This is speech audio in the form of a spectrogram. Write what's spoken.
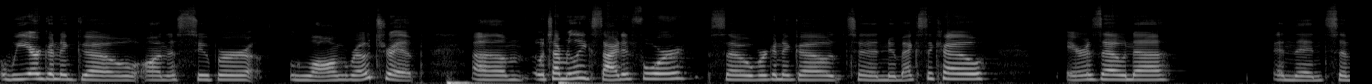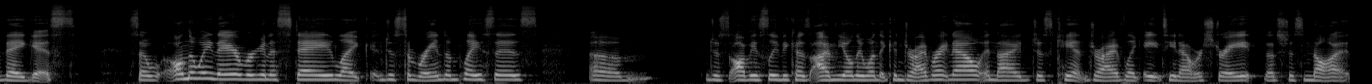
we are going to go on a super long road trip, um, which I'm really excited for. So we're going to go to New Mexico, Arizona, and then to Vegas. So on the way there, we're going to stay like in just some random places. Um, just obviously because I'm the only one that can drive right now and I just can't drive like 18 hours straight. That's just not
